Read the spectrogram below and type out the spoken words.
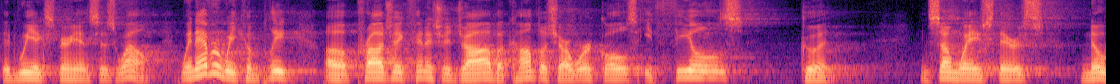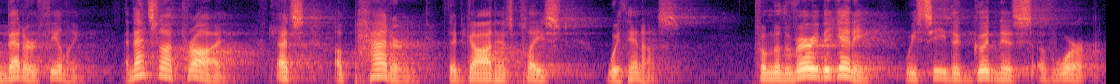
that we experience as well. Whenever we complete a project, finish a job, accomplish our work goals, it feels good. In some ways, there's no better feeling. And that's not pride, that's a pattern that God has placed within us. From the very beginning, we see the goodness of work,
